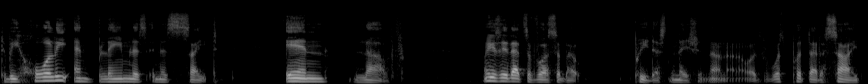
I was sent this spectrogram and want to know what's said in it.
to be holy and blameless in his sight, in love. When you say that's a verse about predestination, no, no, no, let's, let's put that aside.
